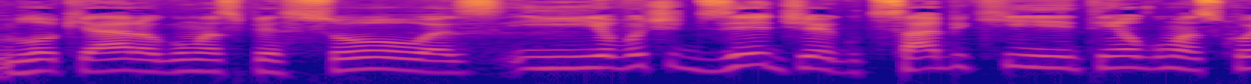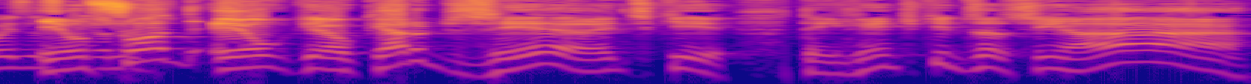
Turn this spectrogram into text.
bloquear algumas pessoas. E eu vou te dizer, Diego, tu sabe que tem algumas coisas. Eu, eu sou. Não... Eu, eu quero dizer antes que. Tem gente que diz assim, ah,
